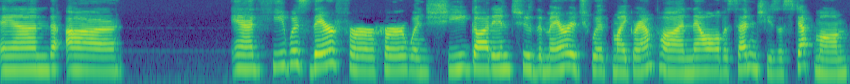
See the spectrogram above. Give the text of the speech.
and uh and he was there for her when she got into the marriage with my grandpa and now all of a sudden she's a stepmom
